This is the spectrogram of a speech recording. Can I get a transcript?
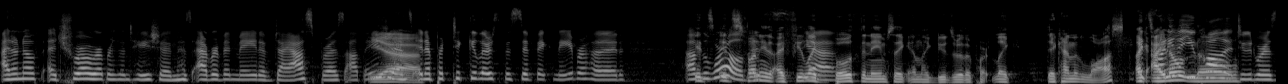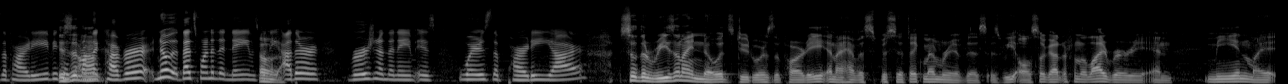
I don't know if a true representation has ever been made of diaspora South Asians Yeah. in a particular specific neighborhood of it's, the world. it's funny. that I feel yeah. like both the namesake and like dudes were the part. Like they're kind of lost. Like it's I funny don't that you know. call it "Dude, Where's the Party" because on the cover, no, that's one of the names, but the Oh. other version of the name is "Where's the Party, Yaar." So the reason I know it's Dude Where's the Party and I have a specific memory of this is we also got it from the library and me and my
